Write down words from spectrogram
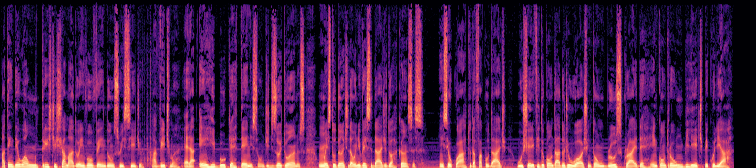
atendeu a um triste chamado envolvendo um suicídio. A vítima era Henry Booker Tennyson, de 18 anos, um estudante da Universidade do Arkansas. Em seu quarto da faculdade, o xerife do condado de Washington, Bruce Crider, encontrou um bilhete peculiar.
